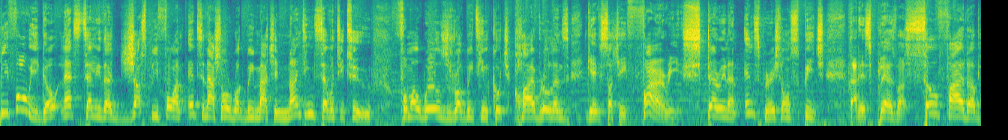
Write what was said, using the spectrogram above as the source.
Before we go, let's tell you that just before an international rugby match in 1972, former Wales rugby team coach Clive Rowlands gave such a fiery, stirring, and inspirational speech that his players were so fired up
